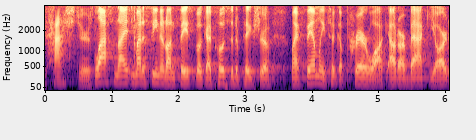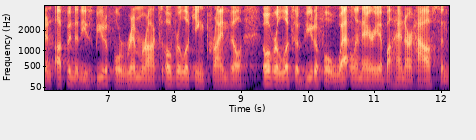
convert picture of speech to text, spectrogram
pastures. Last night, you might have seen it on Facebook. I posted a picture of my family took a prayer walk out our backyard and up into these beautiful rim rocks overlooking Prineville. Overlooks a beautiful wetland area behind our house and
